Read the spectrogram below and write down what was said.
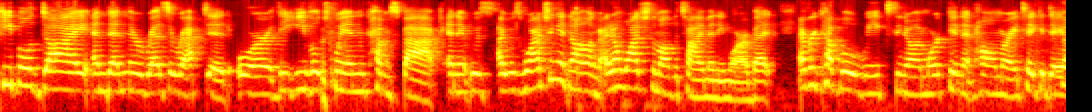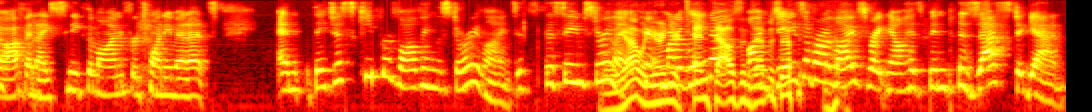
people die and then they're resurrected or the evil twin comes back. And it was i was watching it not long i don't watch them all the time anymore but every couple of weeks you know i'm working at home or i take a day off and i sneak them on for 20 minutes and they just keep revolving the storylines. It's the same storyline. yeah, when you're in your Marlena 10,000th on episode. Days of Our Lives right now has been possessed again.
